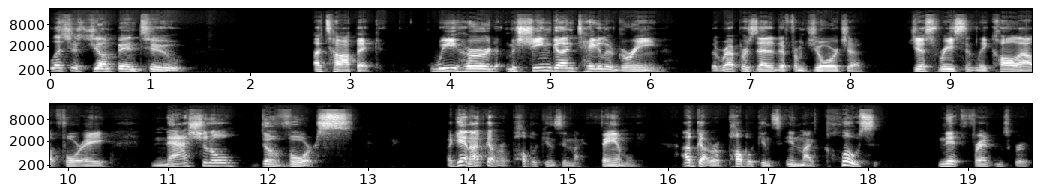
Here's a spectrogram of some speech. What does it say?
let's just jump into a topic. We heard Machine Gun Taylor Greene the representative from Georgia, just recently call out for a national divorce. Again, I've got Republicans in my family. I've got Republicans in my close knit friends group.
